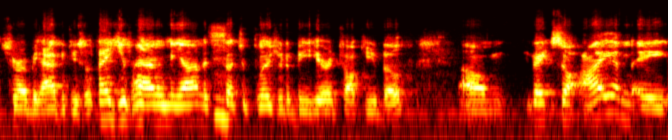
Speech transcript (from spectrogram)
Sure, I'd be happy to. So thank you for having me on. It's such a pleasure to be here and talk to you both. Um, great. So I am a.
